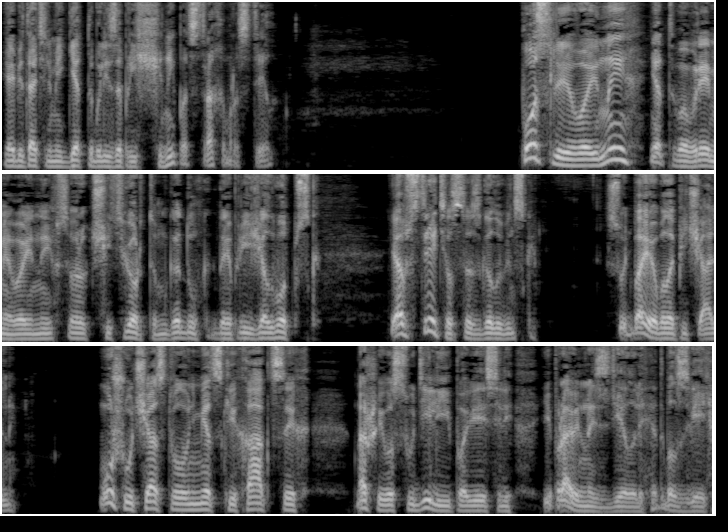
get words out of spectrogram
и обитателями гетто были запрещены под страхом расстрела. После войны, нет, во время войны, в сорок четвертом году, когда я приезжал в отпуск, я встретился с Голубинской. Судьба ее была печальной. Муж участвовал в немецких акциях, наши его судили и повесили, и правильно сделали, это был зверь.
